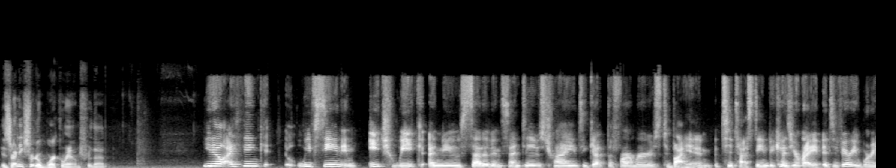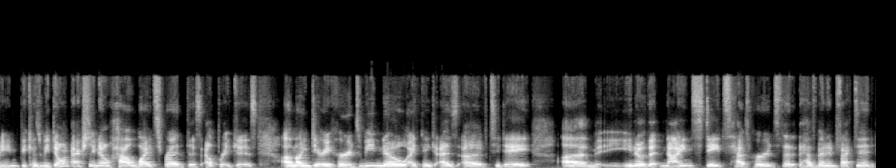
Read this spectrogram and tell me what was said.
is there any sort of workaround for that? You know, I think we've seen in each week a new set of incentives trying to get the farmers to buy in to testing because you're right, it's very worrying because we don't actually know how widespread this outbreak is among dairy herds. We know, I think, as of today, um, you know, that nine states have herds that have been infected,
